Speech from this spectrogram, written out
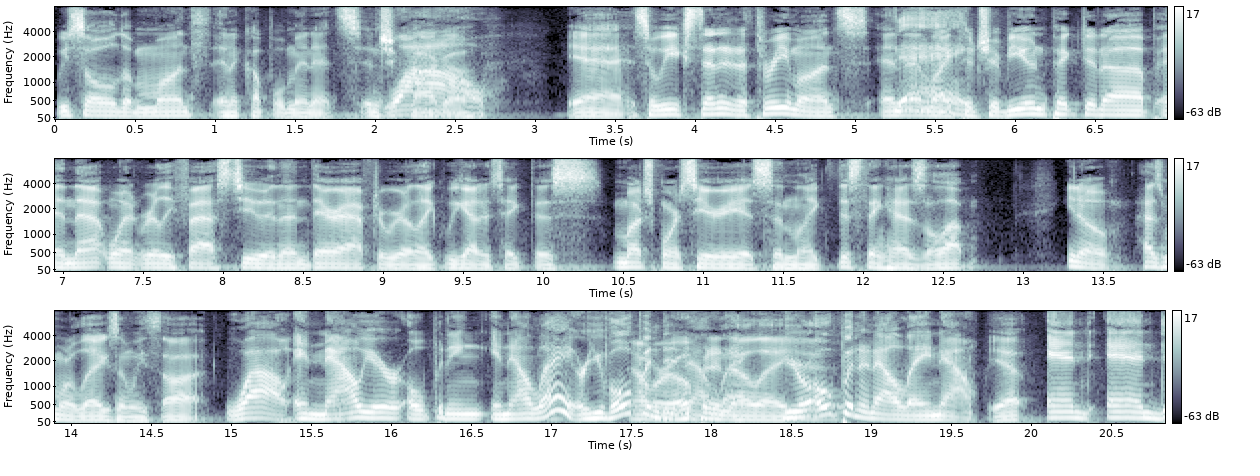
We sold a month in a couple minutes in Chicago. Wow. Yeah, so we extended to three months, and then like the Tribune picked it up, and that went really fast too. And then thereafter, we were like, we got to take this much more serious, and like this thing has a lot, you know, has more legs than we thought. Wow. And now you're opening in LA or you've opened we're in, open in LA. LA, You're yeah. open in LA now. Yep. And and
